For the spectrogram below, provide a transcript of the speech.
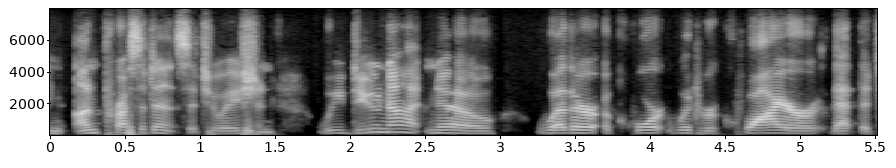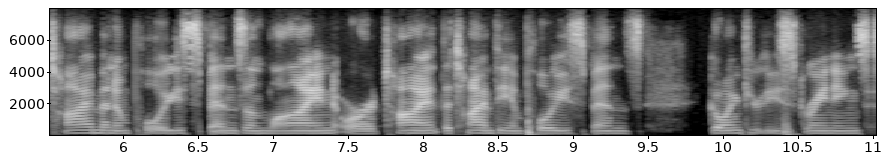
an unprecedented situation. We do not know whether a court would require that the time an employee spends in line or a time the time the employee spends going through these screenings,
